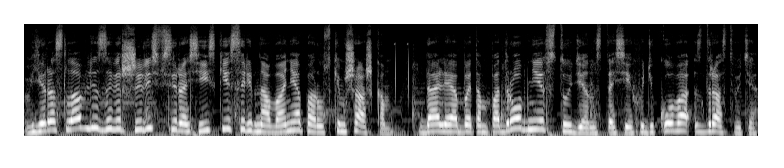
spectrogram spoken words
В Ярославле завершились всероссийские соревнования по русским шашкам. Далее об этом подробнее в студии Анастасия Худякова. Здравствуйте!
